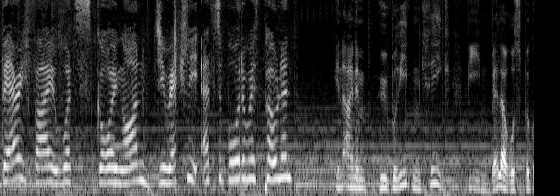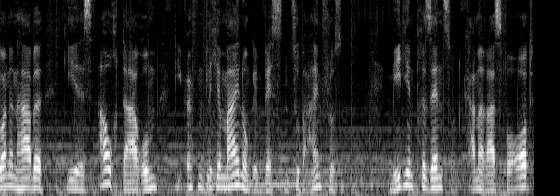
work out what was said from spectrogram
verify what's going on directly at the border with Poland. In einem hybriden Krieg, wie ihn Belarus begonnen habe, gehe es auch darum, die öffentliche Meinung im Westen zu beeinflussen. Medienpräsenz und Kameras vor Ort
